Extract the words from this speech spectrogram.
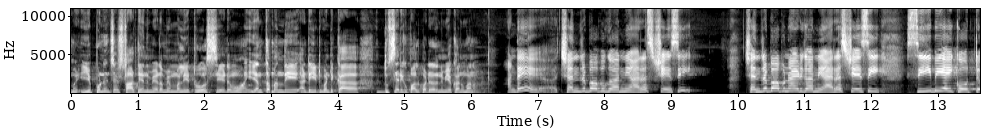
మరి ఎప్పటి నుంచి స్టార్ట్ అయింది మేడం మిమ్మల్ని ట్రోల్స్ చేయడము? ఎంతమంది అంటే ఇటువంటి కా దుశ్చర్యకు పాల్పడారని మీ యొక్క అనుమానం అంటే చంద్రబాబు గారిని అరెస్ట్ చేసి చంద్రబాబు నాయుడు గారిని అరెస్ట్ చేసి సిబిఐ కోర్టు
